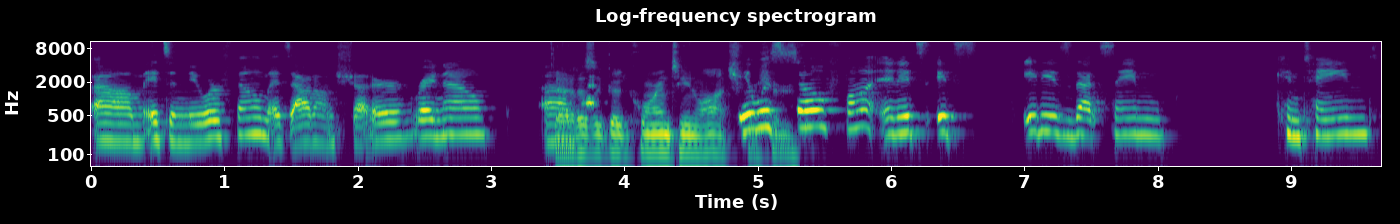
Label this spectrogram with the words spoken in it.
Um, it's a newer film. It's out on Shudder right now. Um, that is a good quarantine watch. it was sure. so fun, and it's it's it is that same contained,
